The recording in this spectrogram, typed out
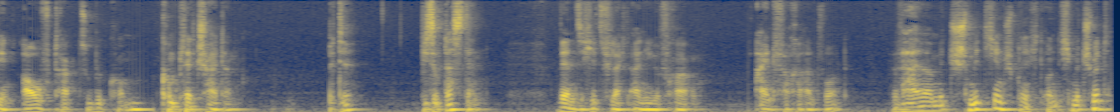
den Auftrag zu bekommen, komplett scheitern. Bitte? Wieso das denn? Werden sich jetzt vielleicht einige fragen. Einfache Antwort weil man mit Schmidtchen spricht und nicht mit Schmidt.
